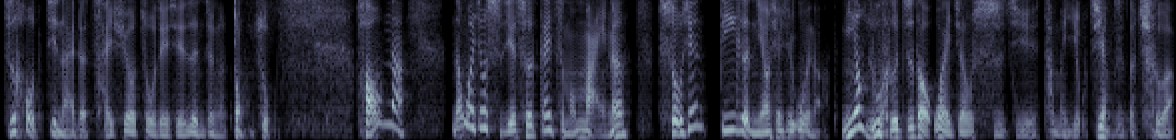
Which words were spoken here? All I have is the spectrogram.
之后进来的，才需要做这些认证的动作。好，那。那外交使节车该怎么买呢？首先，第一个你要先去问啊，你要如何知道外交使节他们有这样子的车啊？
